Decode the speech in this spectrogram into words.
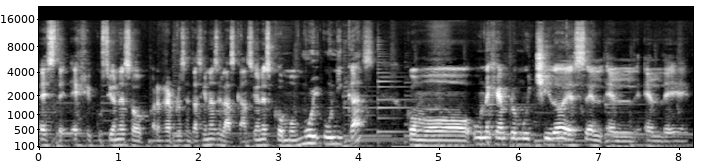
este, ejecuciones o representaciones de las canciones como muy únicas, como un ejemplo muy chido es el, el, el de,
